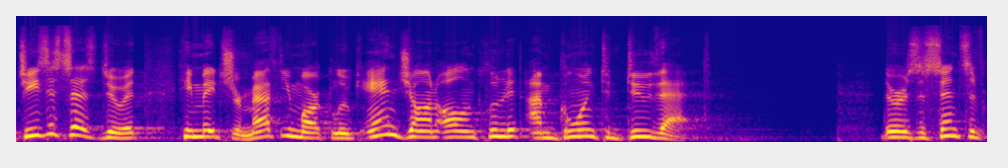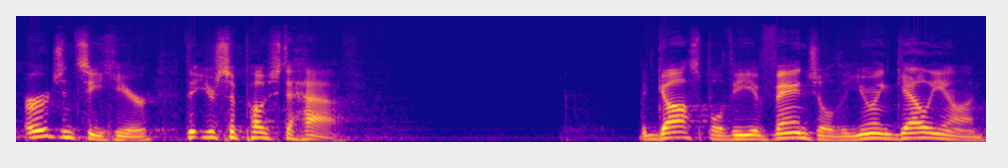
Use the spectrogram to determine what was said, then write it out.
Jesus says, do it. He made sure Matthew, Mark, Luke, and John all included. I'm going to do that. There is a sense of urgency here that you're supposed to have. The gospel, the evangel, the euangelion.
